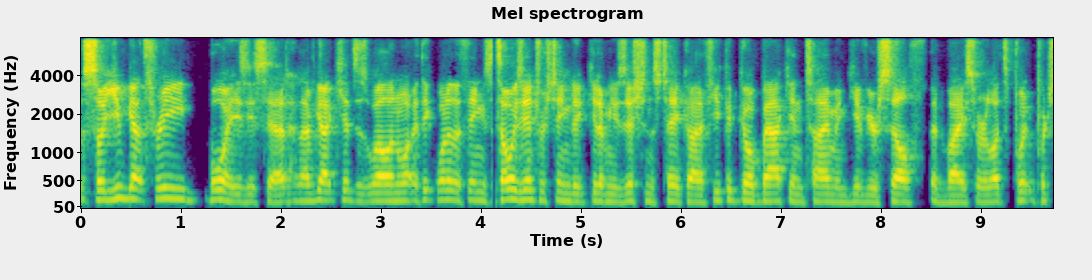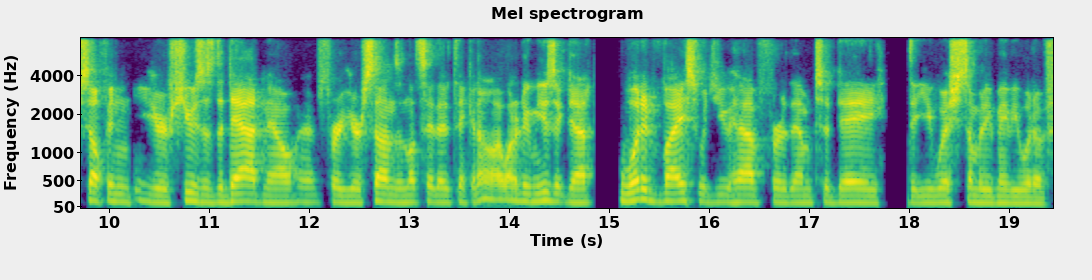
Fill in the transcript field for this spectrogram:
so you've got three boys you said and i've got kids as well and what, i think one of the things it's always interesting to get a musician's take on if you could go back in time and give yourself advice or let's put put yourself in your shoes as the dad now uh, for your sons and let's say they're thinking oh i want to do music dad what advice would you have for them today that you wish somebody maybe would have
